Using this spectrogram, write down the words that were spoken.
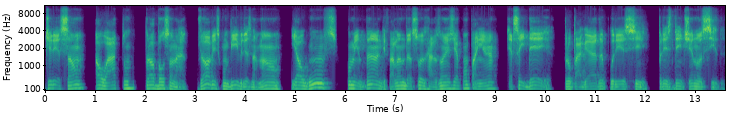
direção ao ato pró-Bolsonaro. Jovens com bíblias na mão e alguns comentando e falando das suas razões de acompanhar essa ideia propagada por esse presidente genocida.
